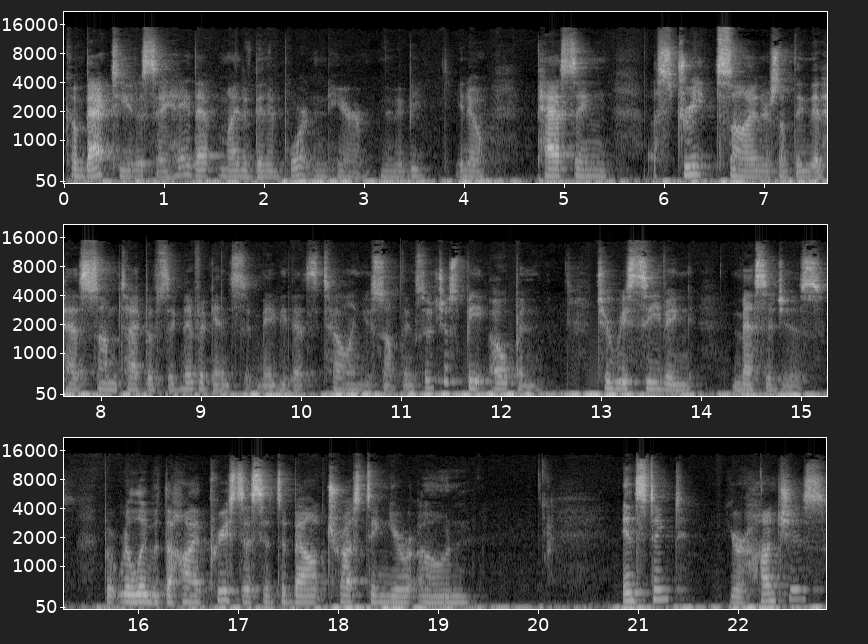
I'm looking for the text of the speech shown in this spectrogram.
come back to you to say, hey, that might have been important here. Maybe, you know, passing a street sign or something that has some type of significance, maybe that's telling you something. So just be open to receiving messages. But really, with the high priestess, it's about trusting your own instinct, your hunches,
